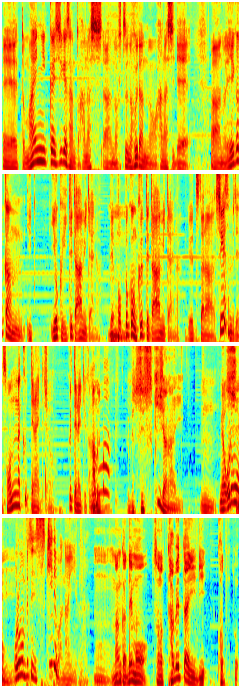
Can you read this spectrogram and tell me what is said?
えーっと、前に一回しげさんと話、あの普通の普段の話で、あの映画館いよく行ってたみたいな。で、うん。ポップコーン食ってたみたいな言ってたら、しげさん別にそんな食ってないんでしょ？食ってないっていうか、あんま、別に好きじゃない、うん。いや俺もし、俺も別に好きではないよね。うん、なんかでもその食べたいりこと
